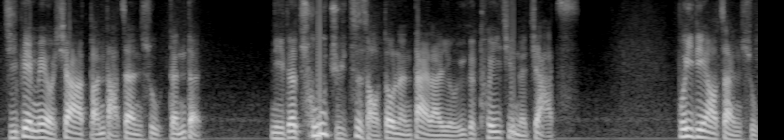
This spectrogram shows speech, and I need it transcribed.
即便没有下短打战术等等，你的出局至少都能带来有一个推进的价值，不一定要战术。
